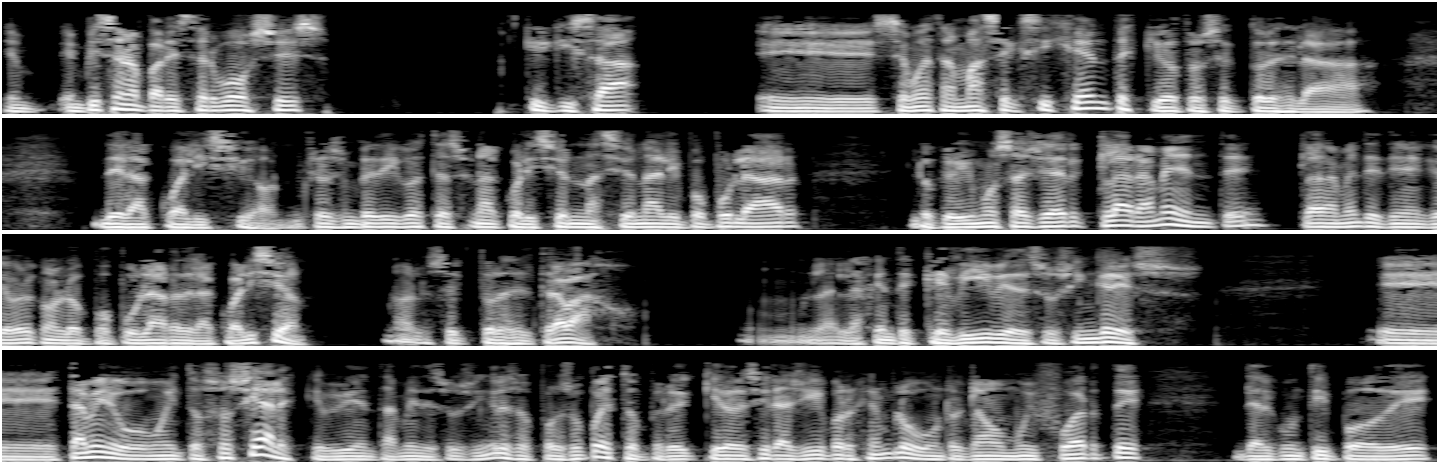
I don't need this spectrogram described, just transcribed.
em, empiezan a aparecer voces que quizá eh, se muestran más exigentes que otros sectores de la de la coalición. Yo siempre digo, esta es una coalición nacional y popular. Lo que vimos ayer claramente, claramente tiene que ver con lo popular de la coalición, ¿no? los sectores del trabajo, la, la gente que vive de sus ingresos. Eh, también hubo movimientos sociales que viven también de sus ingresos, por supuesto, pero quiero decir allí, por ejemplo, hubo un reclamo muy fuerte de algún tipo de,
